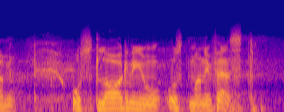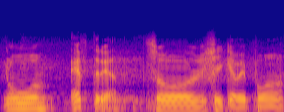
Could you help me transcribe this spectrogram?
eh, ostlagning och ostmanifest. Och efter det så kikar vi på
